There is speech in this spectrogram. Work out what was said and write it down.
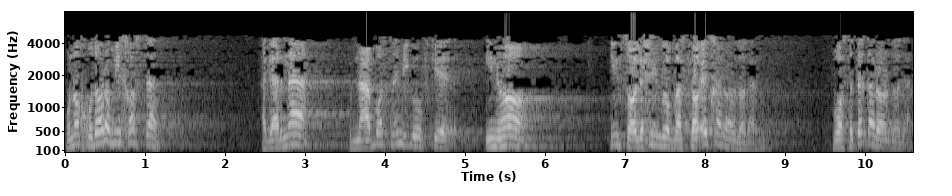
اونا خدا رو می‌خواستن. اگر نه ابن عباس نمی‌گفت که اینها این صالحین رو وسائط قرار دادن. واسطه قرار دادن.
